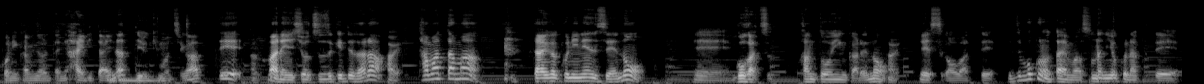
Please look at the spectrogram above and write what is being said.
コニカミノルタに入りたいなっていう気持ちがあって、まあ、練習を続けてたら、はい。たまたま大学2年生の、えー5月関東インカレのはい。レースが終わって、別に僕のタイムはそんなに良くなくて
